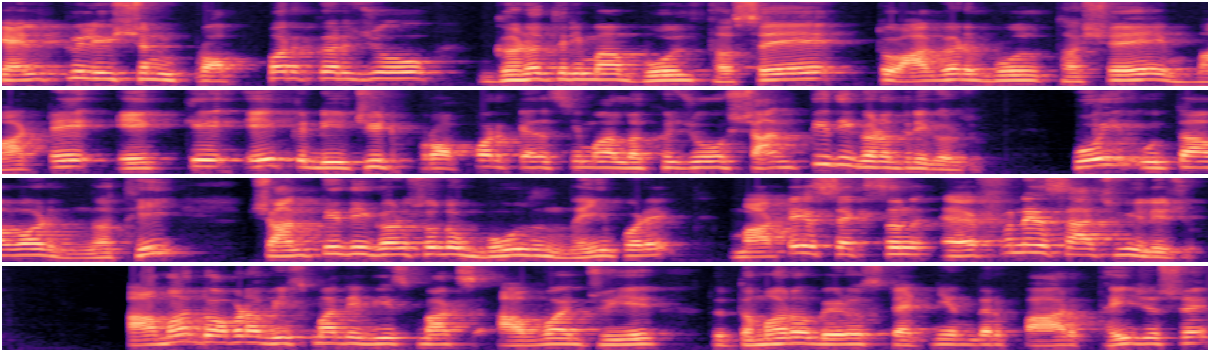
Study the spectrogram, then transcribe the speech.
કેલ્ક્યુલેશન પ્રોપર કરજો ગણતરીમાં ભૂલ થશે તો આગળ ભૂલ થશે માટે એક કે એક ડિજિટ પ્રોપર કેલ્સીમાં લખજો. શાંતિથી ગણતરી કરજો. કોઈ ઉતાવળ નથી. શાંતિથી ગણશો તો ભૂલ નહીં પડે. માટે સેક્શન એફ ને સાચવી લેજો. આમાં તો આપણા વીસમાંથી વીસ માર્ક્સ આવવા જોઈએ. તો તમારો બેડો સ્ટેટની અંદર પાર થઈ જશે.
